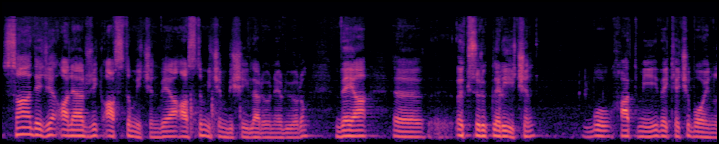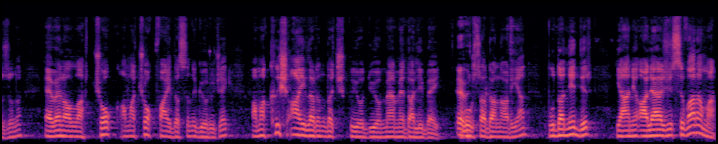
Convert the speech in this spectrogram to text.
sadece alerjik astım için veya astım için bir şeyler öneriyorum. Veya e, öksürükleri için bu hatmiyi ve keçi boynuzunu Allah çok ama çok faydasını görecek. Ama kış aylarında çıkıyor diyor Mehmet Ali Bey. Evet. Bursa'dan arayan. Bu da nedir? Yani alerjisi var ama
